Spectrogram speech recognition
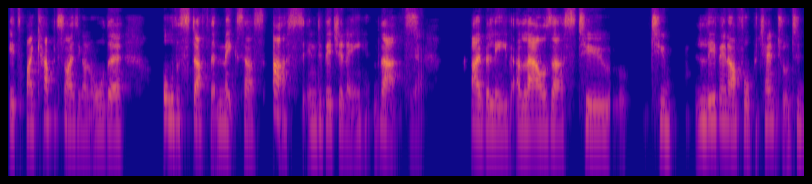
It's by capitalizing on all the all the stuff that makes us us individually that yeah. I believe allows us to to live in our full potential, to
